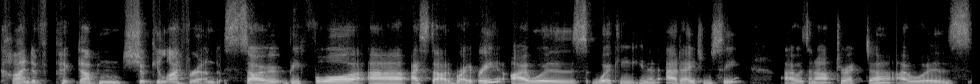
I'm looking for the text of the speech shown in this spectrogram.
kind of picked up and shook your life around? So before uh, I started Bravery, I was working in an ad agency. I was an art director. I was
